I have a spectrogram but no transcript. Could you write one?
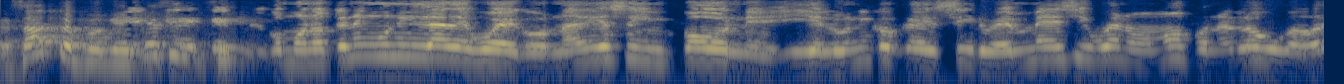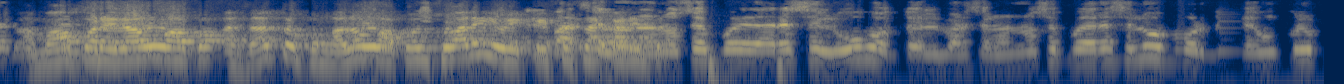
Exacto, porque es que, si- que- que como no tienen una idea de juego, nadie se impone y el único que sirve es Messi, bueno, vamos a poner los jugadores. vamos a poner a con, exacto, póngalo a jugar con Suárez y ve que el se saca Barcelona no se puede dar ese lujo, el Barcelona no se puede dar ese lujo porque es un club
